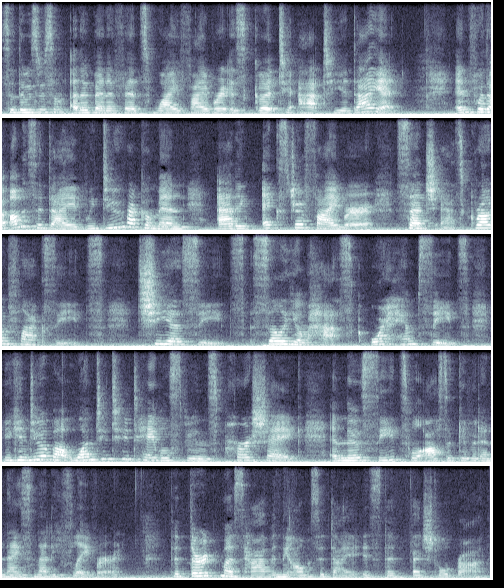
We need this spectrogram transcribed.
So those are some other benefits why fiber is good to add to your diet. And for the Almased diet, we do recommend adding extra fiber, such as ground flax seeds, chia seeds, psyllium husk, or hemp seeds. You can do about one to two tablespoons per shake, and those seeds will also give it a nice nutty flavor. The third must-have in the Almased diet is the vegetable broth.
